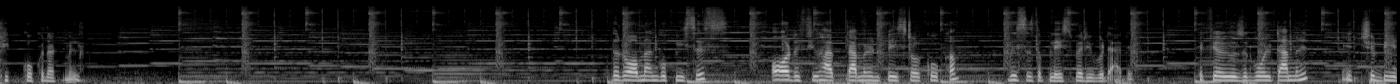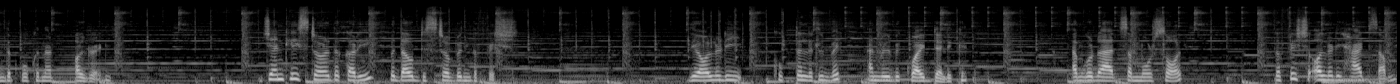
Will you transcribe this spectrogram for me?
thick coconut milk. The raw mango pieces or if you have tamarind paste or kokum, this is the place where you would add it. If you're using whole tamarind, it should be in the coconut already. Gently stir the curry without disturbing the fish. They already cooked a little bit and will be quite delicate. I'm going to add some more salt. The fish already had some.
